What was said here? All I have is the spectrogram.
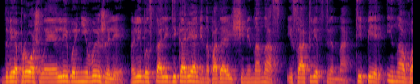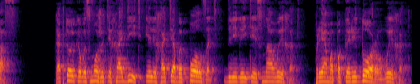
Две прошлые либо не выжили, либо стали дикарями, нападающими на нас, и, соответственно, теперь и на вас. Как только вы сможете ходить или хотя бы ползать, двигайтесь на выход. Прямо по коридору выход.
